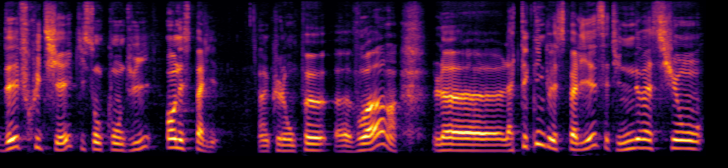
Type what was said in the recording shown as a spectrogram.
des fruitiers qui sont conduits en espalier. Hein, que l'on peut euh, voir. la technique de l'espalier, c'est une innovation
